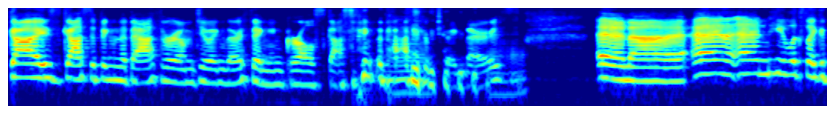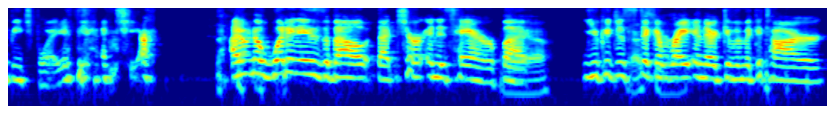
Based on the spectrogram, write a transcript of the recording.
guys gossiping in the bathroom doing their thing and girls gossiping in the bathroom doing theirs. Mhm. And uh and and he looks like a beach boy at the end here. I don't know what it is about that shirt and his hair, but yeah. you could just I stick him that. right in there, give him a guitar,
